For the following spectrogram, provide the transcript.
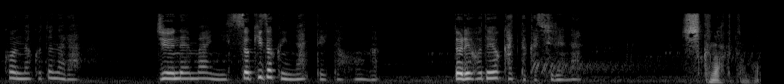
あこんなことなら10年前にいっそ貴族になっていた方がどれほど良かったかしれない。少なくとも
